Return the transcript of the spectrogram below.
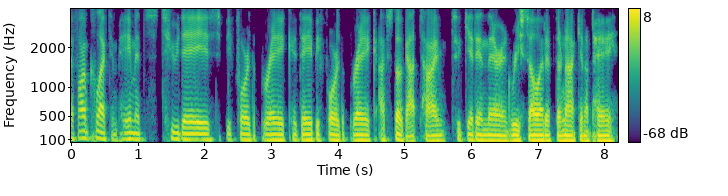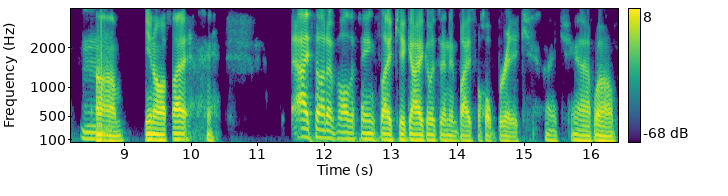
if I'm collecting payments two days before the break, a day before the break, I've still got time to get in there and resell it if they're not going to pay. mm, Um, you know, if I I thought of all the things like a guy goes in and buys the whole break. Like, yeah, well,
